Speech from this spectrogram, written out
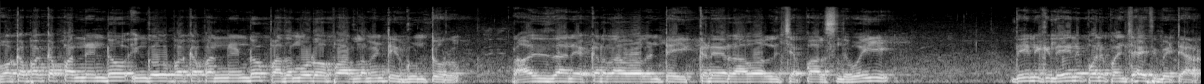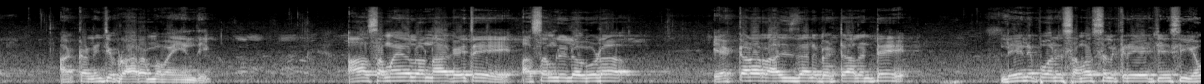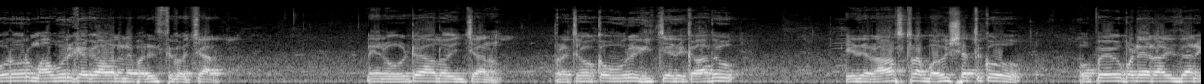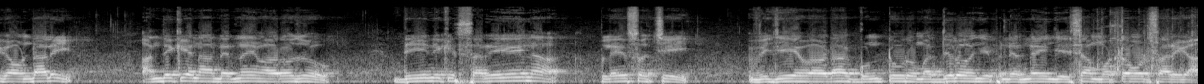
ఒక పక్క పన్నెండు ఇంకొక పక్క పన్నెండు పదమూడో పార్లమెంట్ ఈ గుంటూరు. రాజధాని ఎక్కడ రావాలంటే ఇక్కడే రావాలని చెప్పాల్సింది పోయి దీనికి లేనిపోని పంచాయతీ పెట్టారు. అక్కడి నుంచి ప్రారంభమైంది. ఆ సమయంలో నాకైతే అసెంబ్లీలో కూడా ఎక్కడ రాజధాని పెట్టాలంటే లేనిపోని సమస్యలు క్రియేట్ చేసి ఎవరెవరు మా ఊరికే కావాలనే పరిస్థితికి వచ్చారు. నేను ఒకటే ఆలోచించాను. ప్రతి ఒక్క ఊరికి ఇచ్చేది కాదు ఇది రాష్ట్ర భవిష్యత్తుకు ఉపయోగపడే రాజధానిగా ఉండాలి. అందుకే నా నిర్ణయం ఆ రోజు దీనికి సరైన ప్లేస్ వచ్చి విజయవాడ గుంటూరు మధ్యలో అని చెప్పి నిర్ణయం చేశాం మొట్టమొదటిసారిగా.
